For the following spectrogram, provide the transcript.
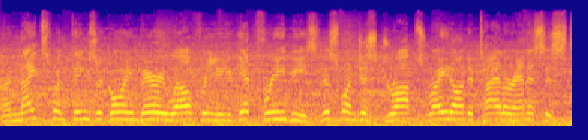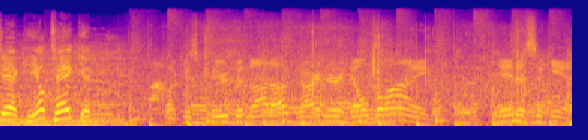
On nights when things are going very well for you, you get freebies. This one just drops right onto Tyler Ennis's stick. He'll take it. Puck is cleared but not out. Gardiner held the line. Ennis again.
